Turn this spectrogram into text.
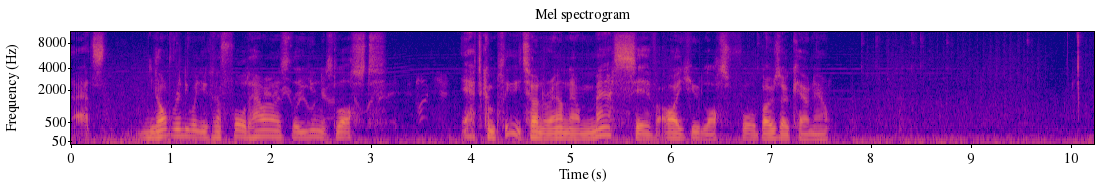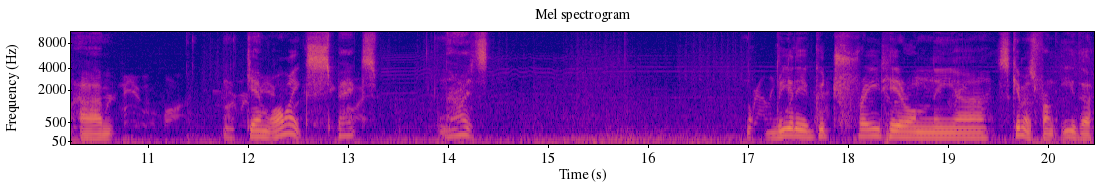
That's not really what you can afford. How is the units lost? Yeah, it's completely turned around now. Massive RU loss for Bozocow now. Um, again, while I expect... No, it's not really a good trade here on the uh, skimmers front either.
